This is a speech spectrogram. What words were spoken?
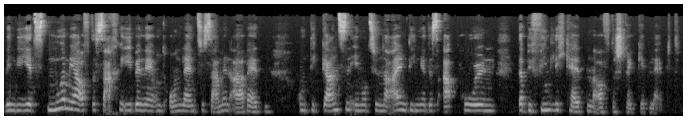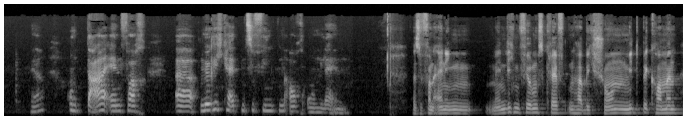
wenn wir jetzt nur mehr auf der Sachebene und online zusammenarbeiten und die ganzen emotionalen Dinge, das Abholen der Befindlichkeiten auf der Strecke bleibt. Ja? und da einfach äh, Möglichkeiten zu finden, auch online. Also von einigen männlichen Führungskräften habe ich schon mitbekommen,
